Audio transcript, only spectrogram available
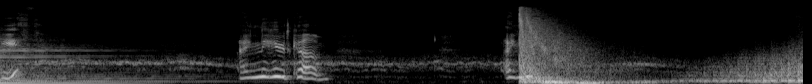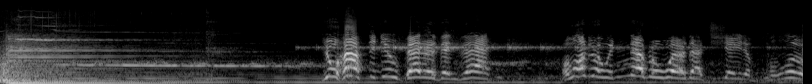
Heath? I knew you'd come. I knew. You have to do better than that! Alondra would never wear that shade of blue!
